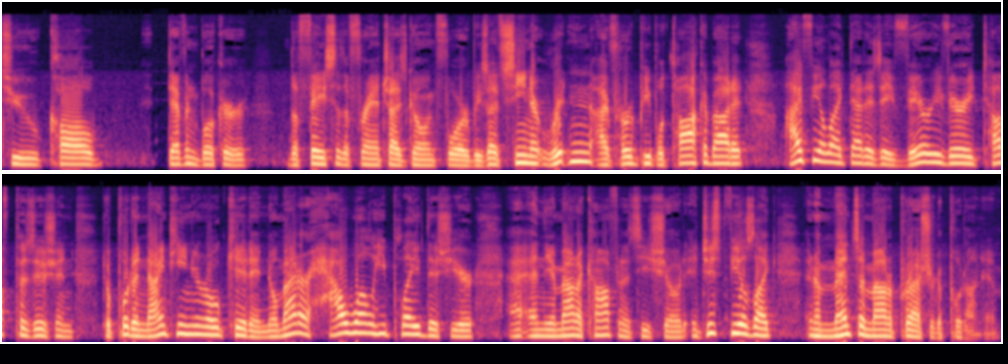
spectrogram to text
to call Devin Booker the face of the franchise going forward? Because I've seen it written, I've heard people talk about it. I feel like that is a very, very tough position to put a 19 year old kid in, no matter how well he played this year and the amount of confidence he showed. It just feels like an immense amount of pressure to put on him.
